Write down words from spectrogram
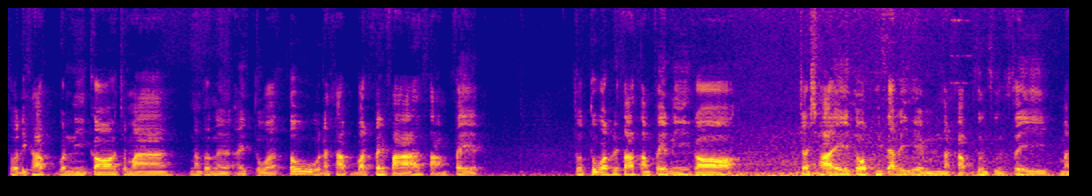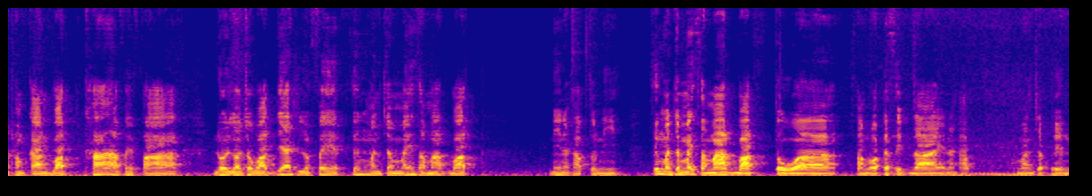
สวัสดีครับ วันนี้ก็จะมานำเสนอไอตัวตู้นะครับ วัดไฟฟ้า 3 เฟส ตัวตู้วัดไฟฟ้า 3 เฟสนี้ก็จะใช้ตัว PZM นะครับ004 มาทำการวัดค่าไฟฟ้า โดยเราจะวัดแยกทีละเฟส ซึ่งมันจะไม่สามารถวัดนี่นะครับตัวนี้ ซึ่งมันจะไม่สามารถวัดตัว 380 ได้นะครับ มันจะเป็น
